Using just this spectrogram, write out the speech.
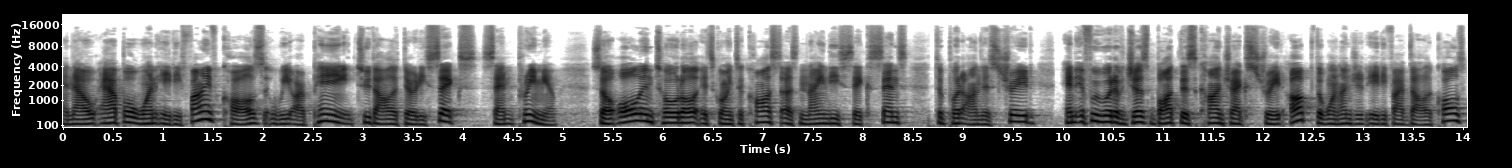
And now Apple 185 calls, we are paying $2.36 premium. So all in total, it's going to cost us 96 cents to put on this trade. And if we would have just bought this contract straight up, the $185 calls,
